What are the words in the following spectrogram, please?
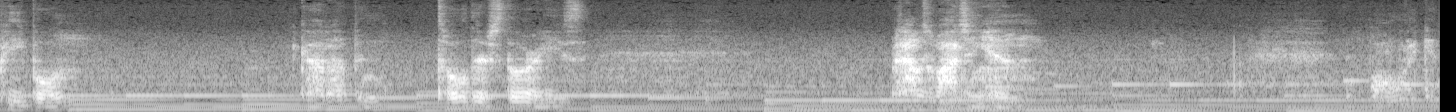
People got up and told their stories. But I was watching him. All I can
